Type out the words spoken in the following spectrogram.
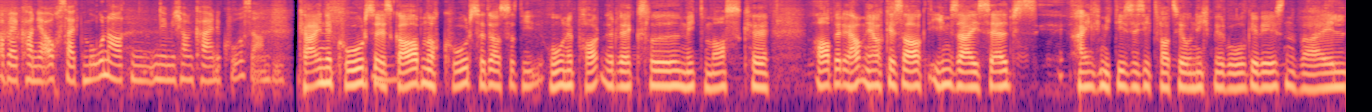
Aber er kann ja auch seit Monaten, nehme ich an, keine Kurse anbieten. Keine Kurse. Mhm. Es gab noch Kurse, also die ohne Partnerwechsel, mit Maske. Aber er hat mir auch gesagt, ihm sei selbst eigentlich mit dieser Situation nicht mehr wohl gewesen, weil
